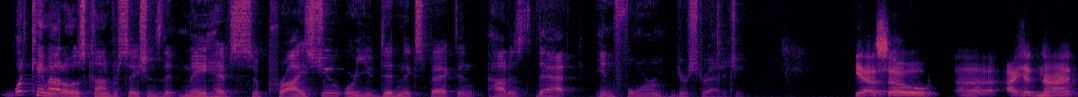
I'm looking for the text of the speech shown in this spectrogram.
What came out of those conversations that may have surprised you or you didn't expect, and how does that inform your strategy? Yeah, so uh, I had not,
